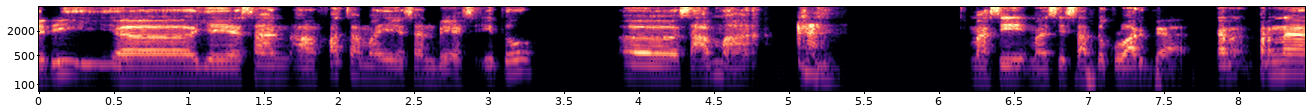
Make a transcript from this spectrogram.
jadi eh, yayasan Alfat sama yayasan BSI itu eh, sama, masih masih satu keluarga. Karena pernah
